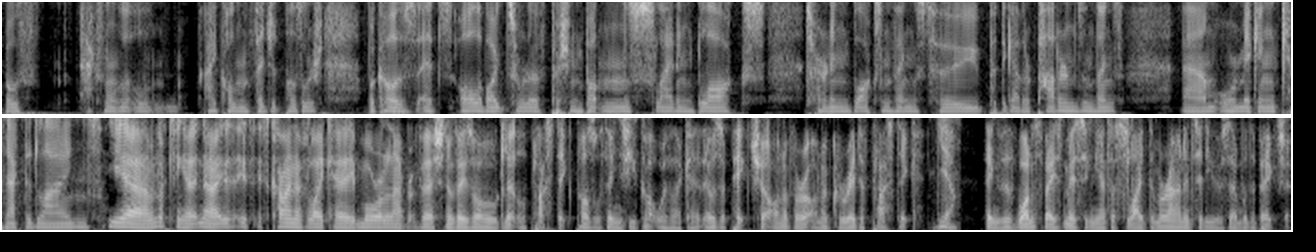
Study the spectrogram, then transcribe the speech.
both excellent little, I call them fidget puzzlers, because it's all about sort of pushing buttons, sliding blocks, turning blocks and things to put together patterns and things, um, or making connected lines. Yeah, I'm looking at it now. It's, it's it's kind of like a more elaborate version of those old little plastic puzzle things you got with like a there was a picture on a on a grid of plastic Yeah, things with one space missing. You had to slide them around until you assembled the picture.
